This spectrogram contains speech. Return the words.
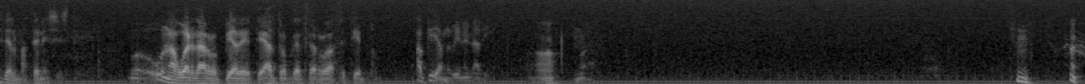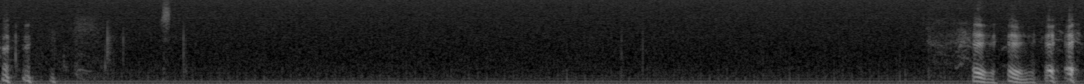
Clase de almacén es este? Una guardarropía de teatro que cerró hace tiempo. Aquí ya no viene nadie. Ah.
